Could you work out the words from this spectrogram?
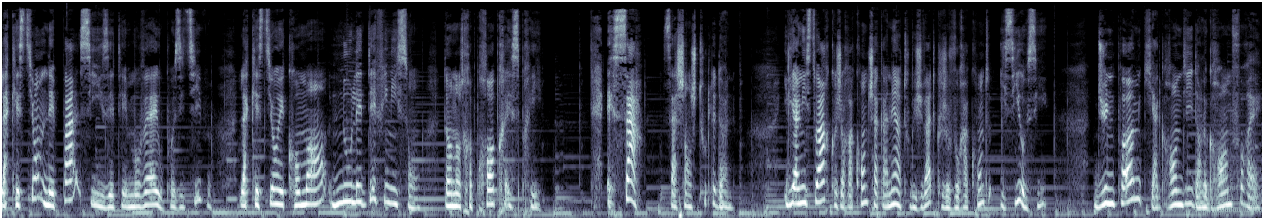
La question n'est pas s'ils étaient mauvais ou positifs, la question est comment nous les définissons dans notre propre esprit. Et ça, ça change toutes les donnes. Il y a une histoire que je raconte chaque année à Toubishvat que je vous raconte ici aussi. D'une pomme qui a grandi dans la grande forêt.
